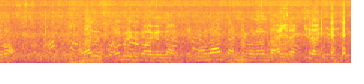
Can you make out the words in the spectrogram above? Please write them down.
கு- குளிக்கிட்டு வேற வழி இல்லைல்ல. தலை நனையவே இல்லை. எவ்வளவு தூரம் அதுல பயங்கரமா இருக்கு. இதெல்லாம், அதாவது பழமொழி சொல்லுவாங்கல்ல, என்னதான் தண்ணி போனாலும் நாய் நக்கி தான் தண்ணி குடிக்கிற.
